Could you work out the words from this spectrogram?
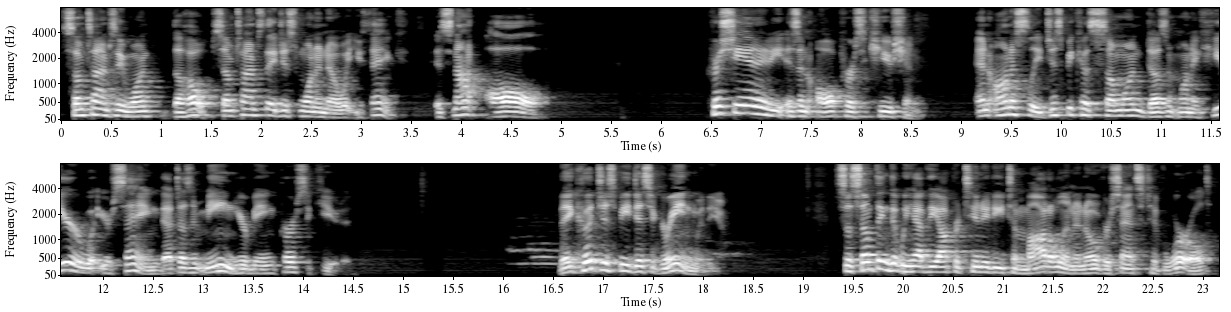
Sometimes they want the hope. Sometimes they just want to know what you think. It's not all. Christianity isn't all persecution. And honestly, just because someone doesn't want to hear what you're saying, that doesn't mean you're being persecuted. They could just be disagreeing with you. So, something that we have the opportunity to model in an oversensitive world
